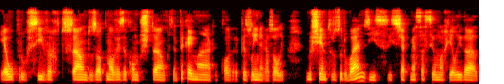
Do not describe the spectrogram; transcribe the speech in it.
é a progressiva redução dos automóveis a combustão, portanto, a queimar a gasolina, gasóleo, nos centros urbanos, e isso, isso já começa a ser uma realidade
